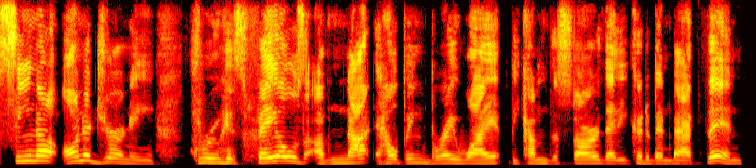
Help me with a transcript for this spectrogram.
Cena on a journey through his fails of not helping Bray Wyatt become the star that he could have been back then,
